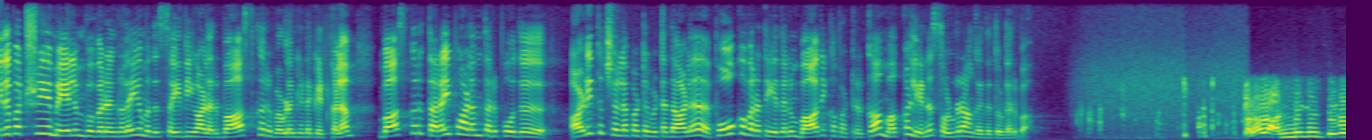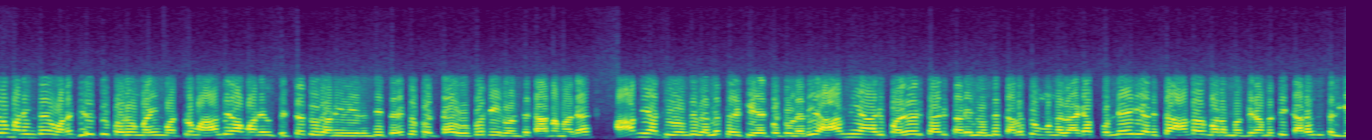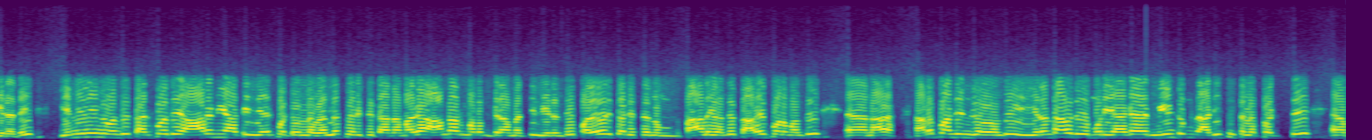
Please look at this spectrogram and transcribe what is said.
இது பற்றிய மேலும் விவரங்களை எமது செய்தியாளர் பாஸ்கர் வழங்கிட கேட்கலாம். பாஸ்கர் தரைப்பாலம் தற்போது அடித்துச் செல்லப்பட்டு விட்டதால போக்குவரத்து ஏதேனும் பாதிக்கப்பட்டிருக்கா? மக்கள் என்ன சொல்றாங்க இது தொடர்பா? அதாவது அண்மையில் தீவிரமடைந்த வடகிழக்கு பருவமழை மற்றும் ஆந்திரா மாநிலம் திட்டத்தூர் அணையில் இருந்து திறக்கப்பட்ட உபரி நீர் வந்து காரணமாக ஆர்னி ஆற்றில் வந்து வெள்ளப்பெருக்கு ஏற்பட்டுள்ளது. ஆர்னி ஆறு பழவேற்காடு கடையில் வந்து கலக்கும் முன்னதாக பொன்னேரி அடுத்த ஆண்டார் மரம் கிராமத்தை கடந்து செல்கிறது. இந்நிலையில் வந்து தற்போது ஆரணி ஆற்றில் ஏற்பட்டுள்ள வெள்ளப்பெருக்கு காரணமாக ஆண்டார் மரம் கிராமத்தில் இருந்து பழவேற்காடு செல்லும் சாலை வந்து தரைப்புறம் வந்து நடப்பாண்டின் வந்து இரண்டாவது முறையாக மீண்டும் அடித்து செல்லப்பட்டு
